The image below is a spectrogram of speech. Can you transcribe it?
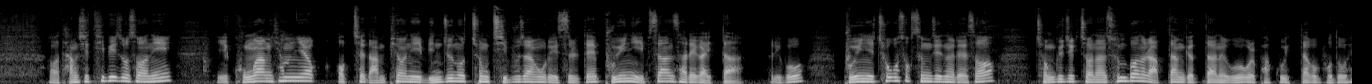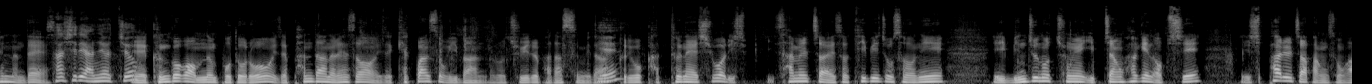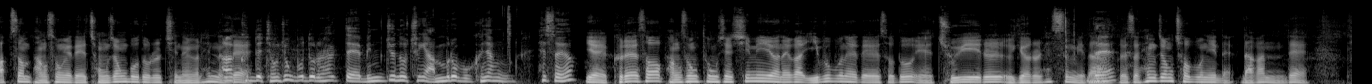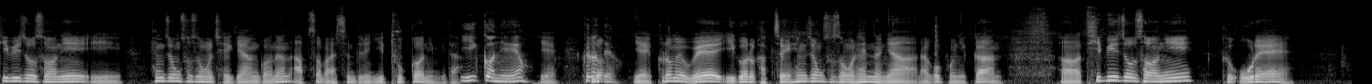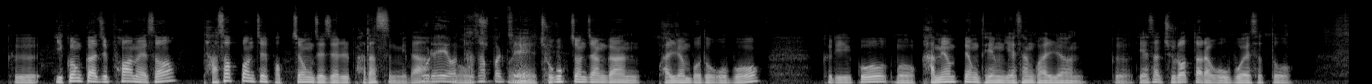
어, 당시 TV조선이 이 공항 협력 업체 남편이 민주노총 지부장으로 있을 때 부인이 입사한 사례가 있다. 그리고 부인이 초고속 승진을 해서 정규직 전환 순번을 앞당겼다는 의혹을 받고 있다고 보도했는데 사실이 아니었죠? 예, 근거가 없는 보도로 이제 판단을 해서 이제 객관성 위반으로 주의를 받았습니다. 예? 그리고 같은 해 10월 23일자에서 TV조선이 이 민주노총의 입장 확인 없이 18일자 방송, 앞선 방송에 대해 정정 보도를 진행을 했는데. 아, 근데 정정 보도를 할 때 민주노총이 안 물어보고 그냥 했어요? 예, 그래서 방송통신 심의위원회가 이 부분에 대해서도 예, 주의를 의결을 했습니다. 네. 그래서 행정처분이 나갔는데 TV조선이 이 행정소송을 제기한 거는 앞서 말씀드린 이 두 건입니다. 이 건이에요? 예. 그런데요? 그러, 예. 그러면 왜 이거를 갑자기 행정소송을 했느냐라고 보니까 어, TV조선이 그 올해 그 이건까지 포함해서 다섯 번째 법정 제재를 받았습니다. 올해요, 뭐, 다섯 번째. 예, 조국 전 장관 관련 보도 오보 그리고 뭐 감염병 대응 예산 관련 그 예산 줄었다라고 오보해서 또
